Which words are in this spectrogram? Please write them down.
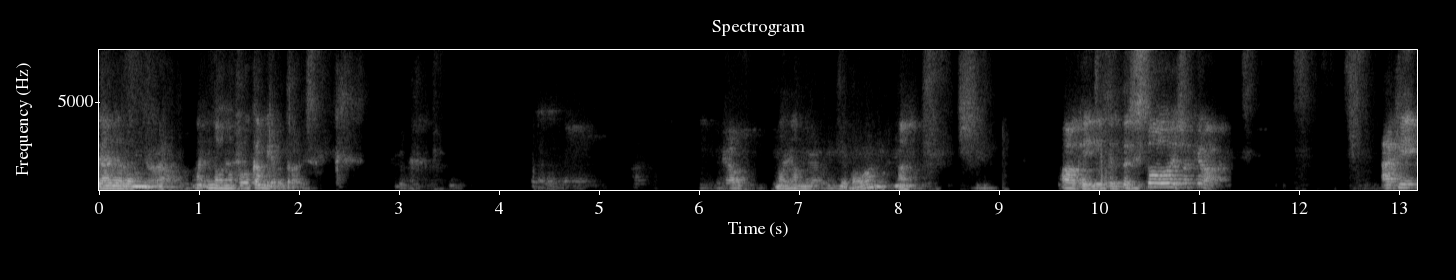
Ya, ya lo No, no puedo cambiar otra vez. No, no, no, favor. No. Ok. Entonces, todo eso que va. A que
